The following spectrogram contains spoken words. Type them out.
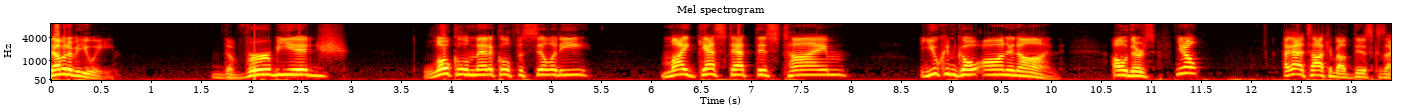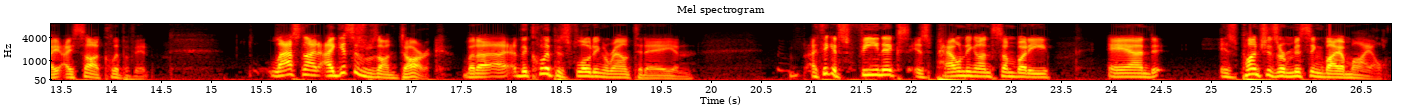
WWE. The verbiage, local medical facility, my guest at this time. You can go on and on. Oh, there's, you know, I got to talk about this because I, I, saw a clip of it. Last night, I guess this was on Dark, but uh, the clip is floating around today, and I think it's Fenix is pounding on somebody and his punches are missing by a mile.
